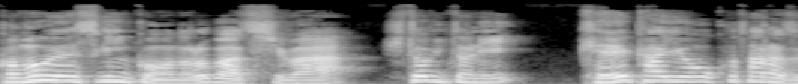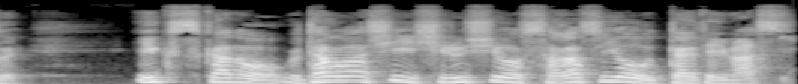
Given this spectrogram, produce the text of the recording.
コモウェルス銀行のロバーツ氏は、人々に警戒を怠らず、いくつかの疑わしい印を探すよう訴えています。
